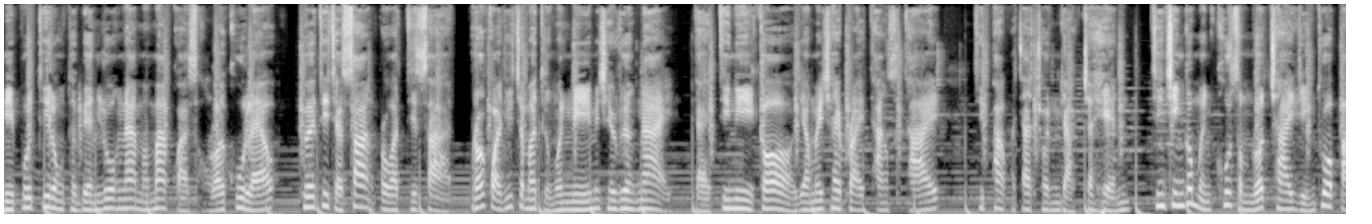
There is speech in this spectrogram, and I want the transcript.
มีผู้ที่ลงทะเบียนล่วงหน้ามามากกว่า 200 คู่แล้ว เพื่อที่จะสร้างประวัติศาสตร์ เพราะกว่าที่จะมาถึงวันนี้ไม่ใช่เรื่องง่าย แต่ที่นี่ก็ยังไม่ใช่ปลายทางสุดท้ายที่ภาคประชาชนอยากจะเห็น จริง ๆ ก็เหมือนคู่สมรสชายหญิงทั่วไป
